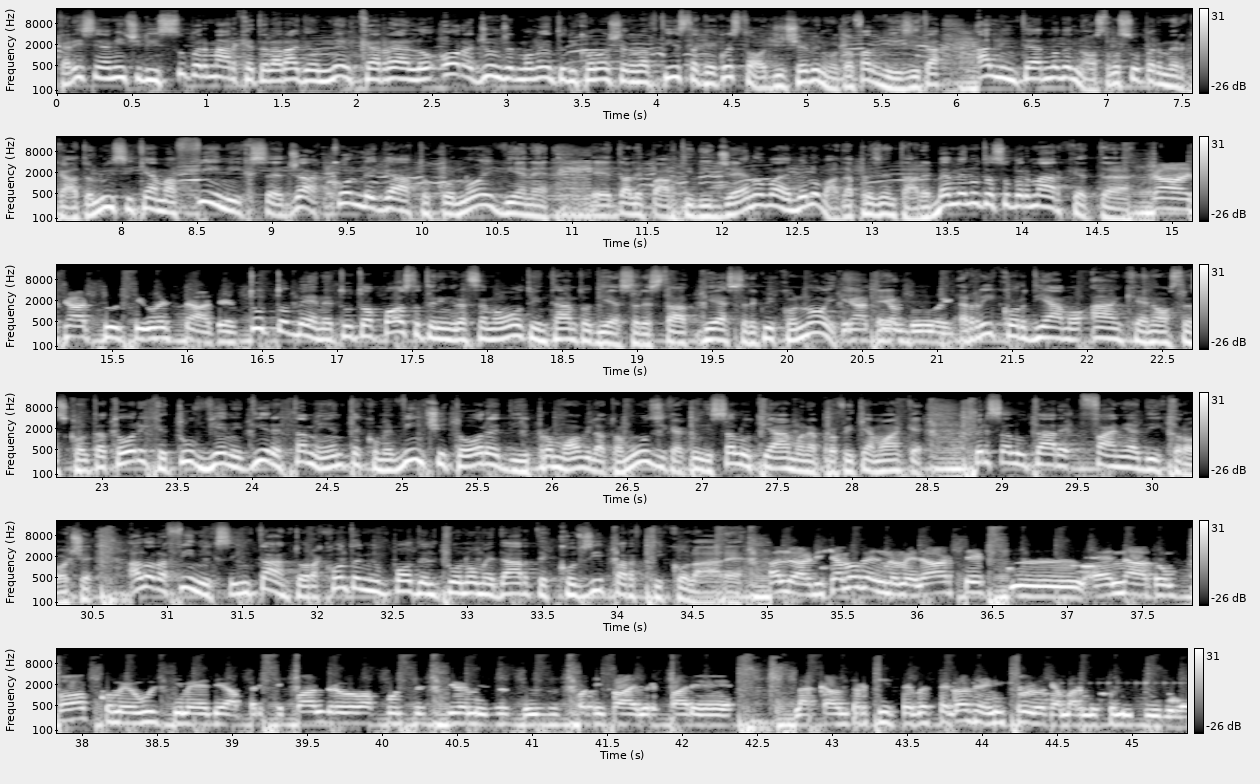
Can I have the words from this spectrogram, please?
Carissimi amici di Supermarket, la radio nel carrello, ora giunge il momento di conoscere l'artista che quest'oggi ci è venuto a far visita all'interno del nostro supermercato. Lui si chiama Phoenix, già collegato con noi, viene eh, dalle parti di Genova e ve lo vado a presentare. Benvenuto a Supermarket. Ciao, ciao a tutti, come state? Tutto bene, tutto a posto, ti ringraziamo molto intanto di essere, sta- di essere qui con noi. Grazie E a voi. Ricordiamo anche ai nostri ascoltatori che tu vieni direttamente come vincitore di Promuovi la tua musica, quindi salutiamo e ne approfittiamo anche per salutare Fania di Croce. Allora Phoenix, intanto raccontami un po' del tuo nome d'arte così particolare. Allora, diciamo che il nome d'arte mh, è nato un po' come ultima idea, perché quando dovevo appunto iscrivermi su, su Spotify per fare l'account artista e queste cose, all'inizio volevo chiamarmi Solitudine.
